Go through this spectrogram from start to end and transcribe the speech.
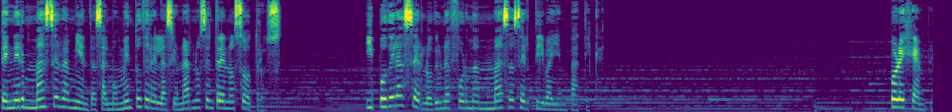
Tener más herramientas al momento de relacionarnos entre nosotros y poder hacerlo de una forma más asertiva y empática. Por ejemplo,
